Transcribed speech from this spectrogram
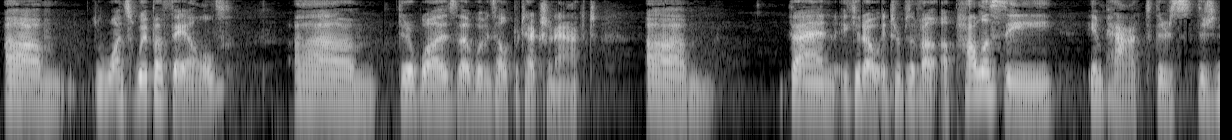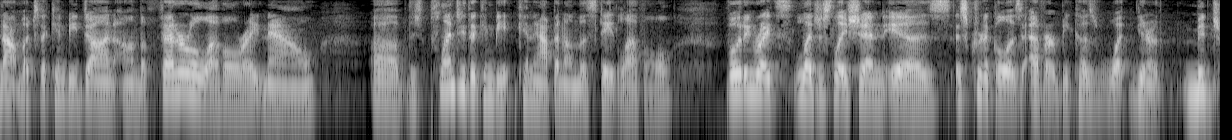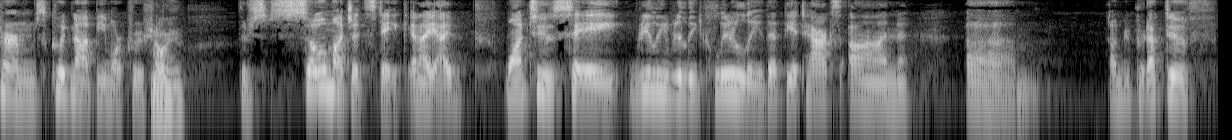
Um, once WHPA failed, um, there was the Women's Health Protection Act um, then you know in terms of a, a, policy impact there's there's not much that can be done on the federal level right now uh, there's plenty that can be can happen on the state level voting rights legislation is as critical as ever because what you know midterms could not be more crucial oh, yeah. there's so much at stake and I, I want to say really really clearly that the attacks on um, on reproductive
